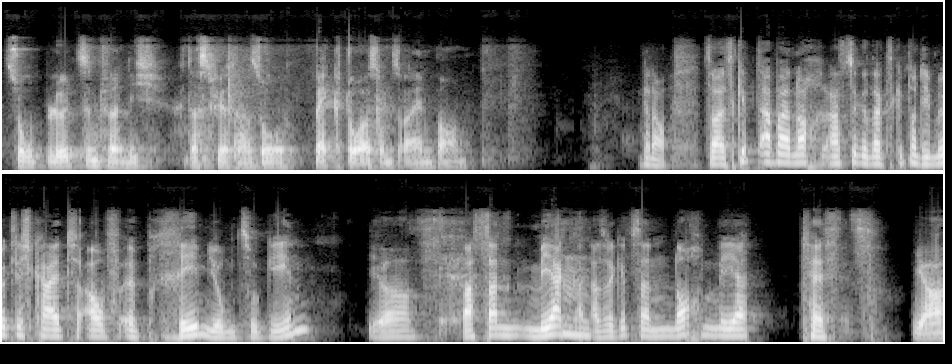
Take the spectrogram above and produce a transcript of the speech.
So blöd sind wir nicht, dass wir da so Backdoors uns einbauen. Genau. So, es gibt aber noch, hast du gesagt, es gibt noch die Möglichkeit, auf äh, Premium zu gehen. Ja. Was dann mehr kann. Also da gibt es dann noch mehr Tests? Ja,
